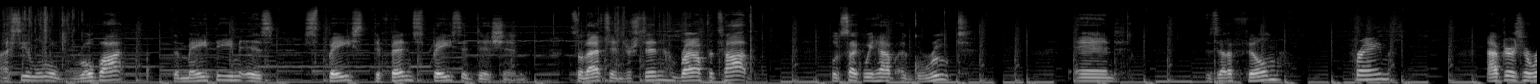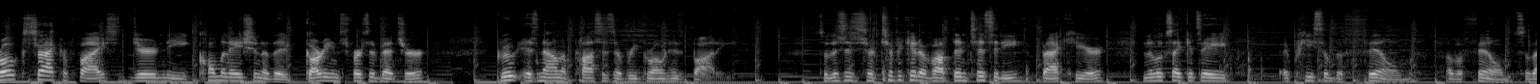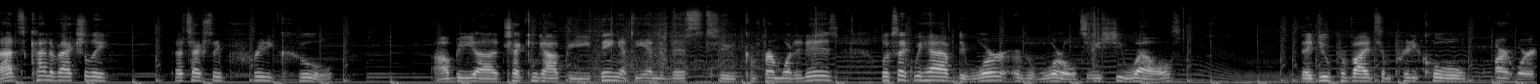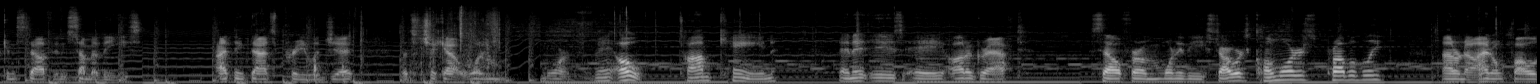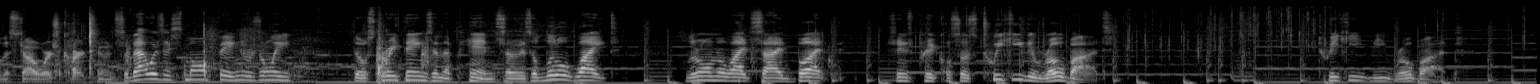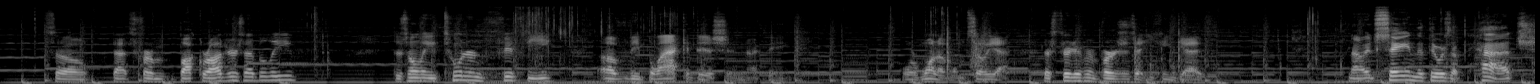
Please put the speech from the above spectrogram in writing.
I see a little robot. The May theme is Space Defend Space Edition. So that's interesting. Right off the top, looks like we have a Groot. And is that a film frame? After his heroic sacrifice during the culmination of the Guardians' first adventure, Groot is now in the process of regrowing his body. So this is a certificate of authenticity back here. And it looks like it's a, a piece of the film, of a film. So that's kind of actually, that's actually pretty cool. I'll be uh, checking out the thing at the end of this to confirm what it is. Looks like we have the War of the Worlds, H.G. Wells. They do provide some pretty cool artwork and stuff in some of these. I think that's pretty legit. Let's check out one more thing. Oh, Tom Kane, and it is a autographed cell from one of the Star Wars Clone Wars, probably. I don't know. I don't follow the Star Wars cartoons. So that was a small thing. There was only those three things in the pin. So it was a little light, a little on the light side, but seems pretty cool. So it's Twiki the Robot. Twiki the Robot. So that's from Buck Rogers, I believe. There's only 250 of the black edition, I think. Or one of them. So yeah, there's three different versions that you can get. Now it's saying that there was a patch.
